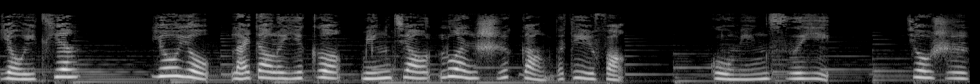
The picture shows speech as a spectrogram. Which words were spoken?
有一天。悠悠来到了一个名叫乱石岗的地方，顾名思义，就是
